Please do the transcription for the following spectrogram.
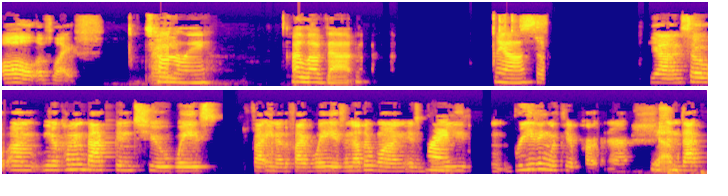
all of life. Totally, right? I love that. Yeah. So, yeah, and so um, you know, coming back into ways, you know, the five ways. Another one is breathe, right. Breathing with your partner, yeah. and that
